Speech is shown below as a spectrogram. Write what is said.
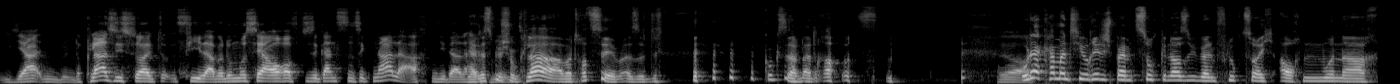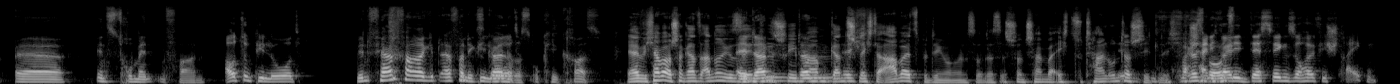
Ja, klar siehst du halt viel, aber du musst ja auch auf diese ganzen Signale achten, die da Ja, halt das ist mir sind. schon klar, aber trotzdem, also guckst du doch da draußen. Ja. Oder kann man theoretisch beim Zug genauso wie beim Flugzeug auch nur nach äh, Instrumenten fahren? Autopilot. Den Fernfahrer gibt einfach nichts. Geileres. Okay, krass. Ja, ich habe auch schon ganz andere gesehen, dann- die geschrieben haben, ganz echt- schlechte Arbeitsbedingungen und so. Das ist schon scheinbar echt total unterschiedlich. bei Wahrscheinlich, weil die deswegen so häufig streiken.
